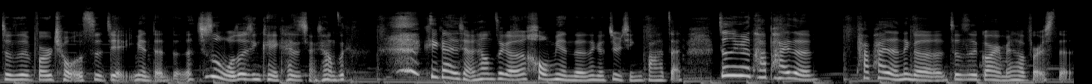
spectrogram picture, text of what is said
就是 virtual 的世界里面等等的，就是我都已经可以开始想象这个，可以开始想象这个后面的那个剧情发展，就是因为他拍的。他拍的那个就是关于 Metaverse 的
